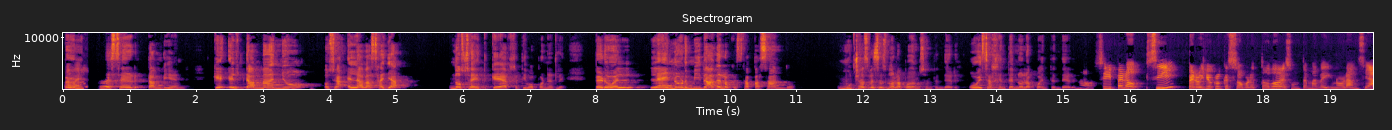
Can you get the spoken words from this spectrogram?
Pero no puede ser también que el tamaño, o sea, el avasalla, no sé qué adjetivo ponerle, pero el, la enormidad de lo que está pasando, muchas veces no la podemos entender o esa gente no la puede entender. No, sí, pero sí, pero yo creo que sobre todo es un tema de ignorancia,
